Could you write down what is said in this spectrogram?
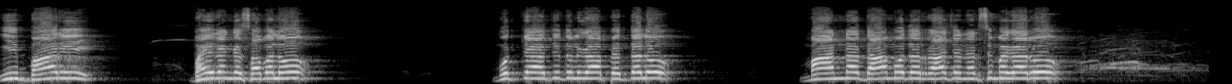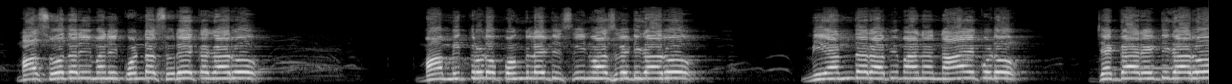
ఈ భారీ బహిరంగ సభలో ముఖ్య అతిథులుగా పెద్దలు మా అన్న దామోదర్ రాజ నరసింహ గారు మా సోదరిమణి కొండ సురేఖ గారు మా మిత్రుడు పొంగులేటి శ్రీనివాసరెడ్డి గారు మీ అందరి అభిమాన నాయకుడు జగ్గారెడ్డి గారు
